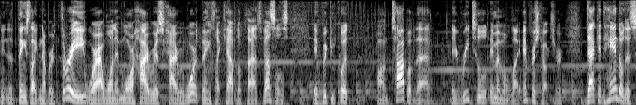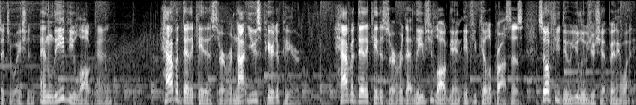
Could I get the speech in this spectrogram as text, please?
you know, things like number three, where I wanted more high risk, high reward things like capital class vessels, if we can put on top of that a retooled MMO like infrastructure that could handle this situation and leave you logged in, have a dedicated server, not use peer to peer, have a dedicated server that leaves you logged in if you kill the process. So if you do, you lose your ship anyway.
